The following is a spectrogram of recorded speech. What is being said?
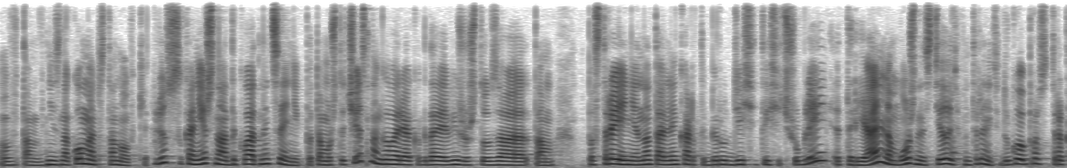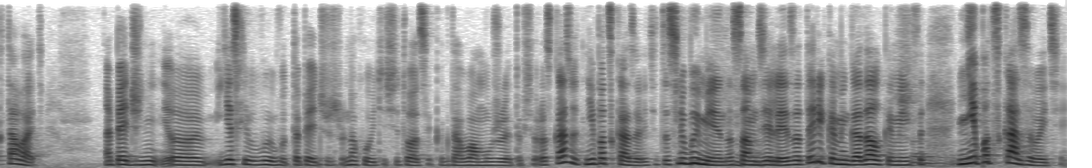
в, там, в незнакомой обстановке. Плюс, конечно, адекватный ценник, потому что, честно говоря, когда я вижу, что за там, построение натальной карты берут 10 тысяч рублей, это реально можно сделать в интернете. Другой вопрос трактовать. Опять же, э, если вы вот опять же находитесь в ситуации, когда вам уже это все рассказывают, не подсказывайте. Это с любыми, на самом деле, эзотериками, гадалками. Не подсказывайте.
